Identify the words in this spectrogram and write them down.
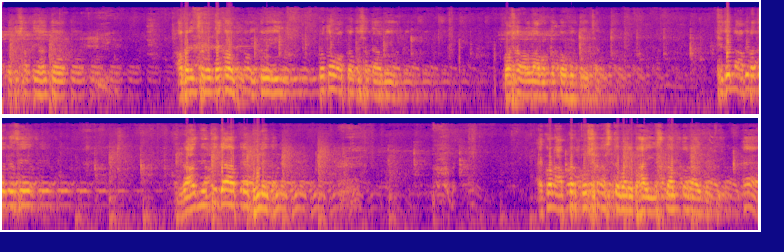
আপনাদের সাথে হয়তো আবার ইনশাল্লাহ দেখা হবে, কিন্তু এই প্রথম আপনাদের সাথে আমি বসার আল্লাহ আমাকে তৌফিক দিয়েছেন। সেজন্য আপনাদের কাছে রাজনীতিটা আপনি ভুলে যান। এখন আপনার কোশ্চেন আসতে পারে, ভাই, ইসলাম তো রাজনীতি। হ্যাঁ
